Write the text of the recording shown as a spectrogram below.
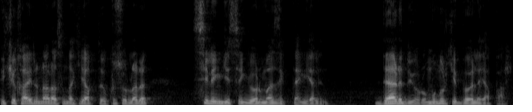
İki hayrın arasındaki yaptığı kusurları silin gitsin görmezlikten gelin. Der diyor, umulur ki böyle yapar.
